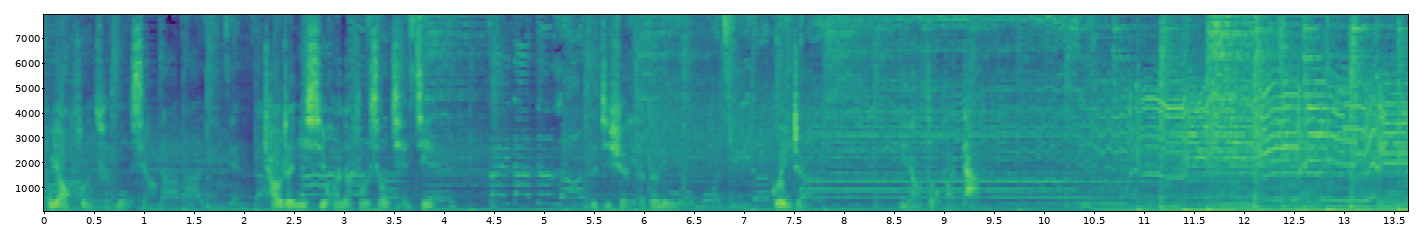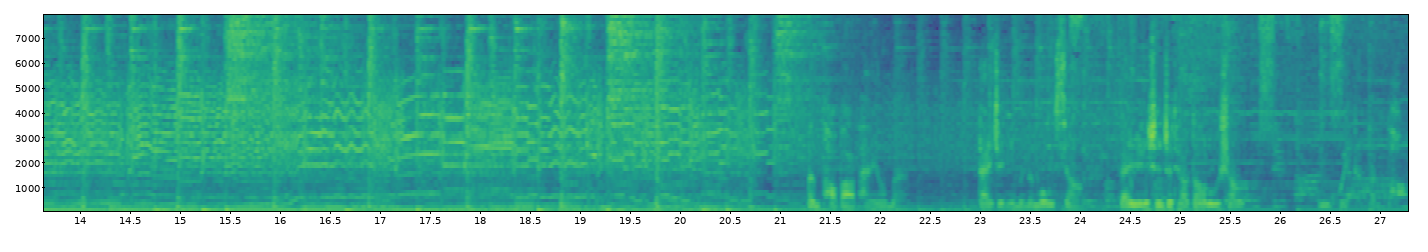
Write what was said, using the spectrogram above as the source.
不要封存梦想，朝着你喜欢的方向前进。自己选择的路，跪着也要走完它。奔跑吧，朋友们！带着你们的梦想，在人生这条道路上无悔的奔跑，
